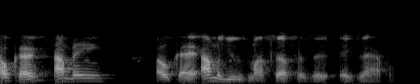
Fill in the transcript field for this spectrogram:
Okay. I mean, okay. I'm gonna use myself as an example.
